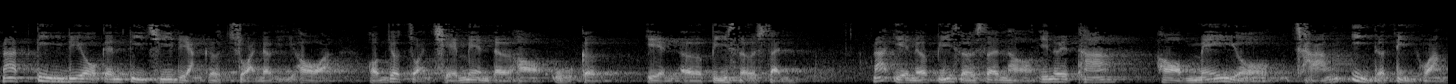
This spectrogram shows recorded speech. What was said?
那第六跟第七两个转了以后啊，我们就转前面的哈五个眼耳鼻舌身。那眼耳鼻舌身哈，因为它哦没有藏意的地方，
